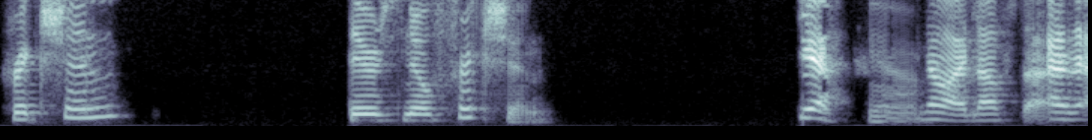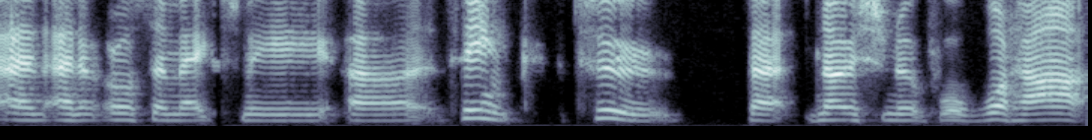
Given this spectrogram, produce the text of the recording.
friction, there's no friction. Yeah. Yeah. No, I love that. And and and it also makes me uh think too that notion of well what are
